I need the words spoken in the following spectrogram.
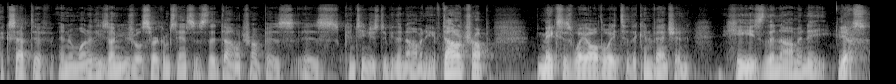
except if in one of these unusual circumstances that Donald Trump is is continues to be the nominee. If Donald Trump makes his way all the way to the convention, he's the nominee. Yes,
